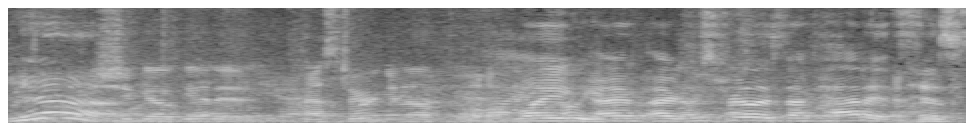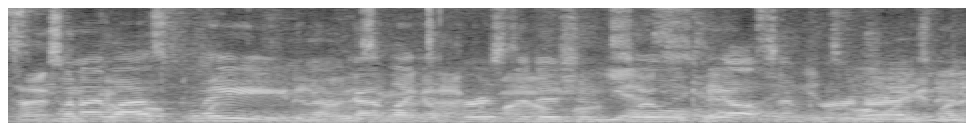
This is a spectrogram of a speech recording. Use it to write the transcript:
You Yeah! should go get it. Hester? Bring it up. Like, Oh, yeah. I, I just realized I've had it his since when I last played, and I've got like a first of my own edition monster. Yes, Foil okay. Chaos It's Emperor always Dragon and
